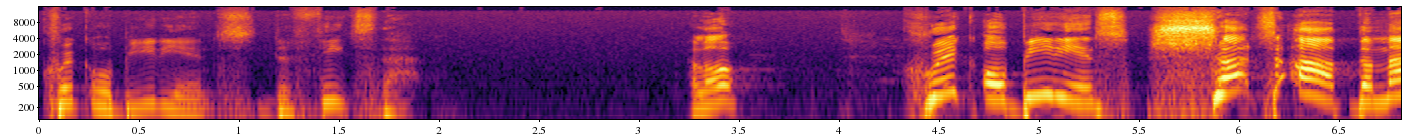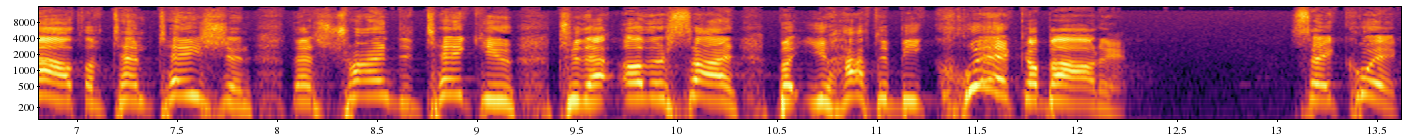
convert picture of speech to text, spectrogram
Quick obedience defeats that. Hello? Quick obedience shuts up the mouth of temptation that's trying to take you to that other side, but you have to be quick about it. Say quick.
